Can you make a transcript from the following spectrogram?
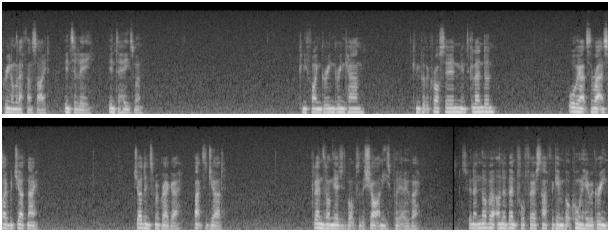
Green on the left hand side into Lee, into Hazeman. Can you find Green? Green can. Can you put the cross in into Glendon? All the way out to the right hand side with Judd now. Judd into McGregor. Back to Judd. Glendon on the edge of the box with the shot and he's put it over. It's been another uneventful first half of the game. We've got a corner here with Green.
